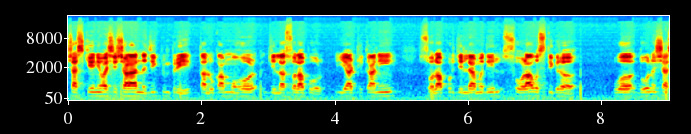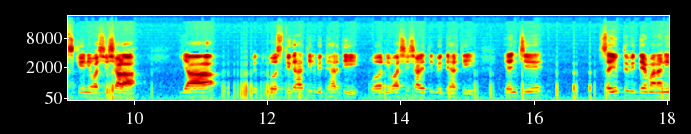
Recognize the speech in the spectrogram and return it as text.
शासकीय निवासी शाळा नजीक पिंपरी तालुका मोहोळ जिल्हा सोलापूर या ठिकाणी सोलापूर जिल्ह्यामधील सोळा वसतिगृह व दोन शासकीय निवासी शाळा या वसतिगृहातील विद्यार्थी व निवासी शाळेतील विद्यार्थी यांचे संयुक्त विद्यमानाने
